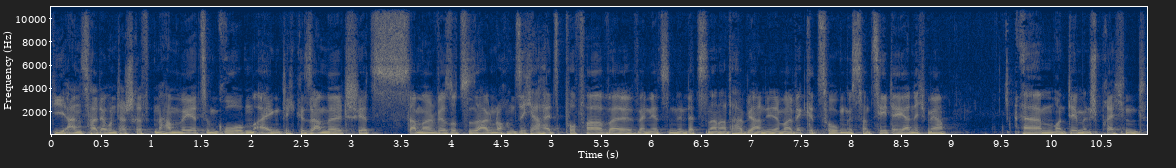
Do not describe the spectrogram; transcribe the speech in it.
die Anzahl der Unterschriften haben wir jetzt im Groben eigentlich gesammelt. Jetzt sammeln wir sozusagen noch einen Sicherheitspuffer, weil wenn jetzt in den letzten anderthalb Jahren die mal weggezogen ist, dann zählt er ja nicht mehr. Ähm, und dementsprechend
